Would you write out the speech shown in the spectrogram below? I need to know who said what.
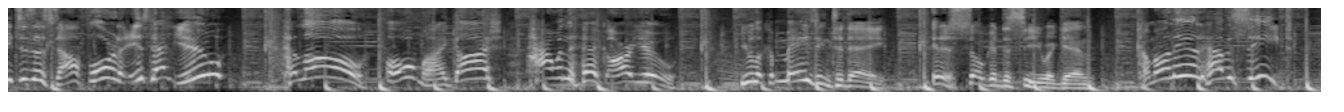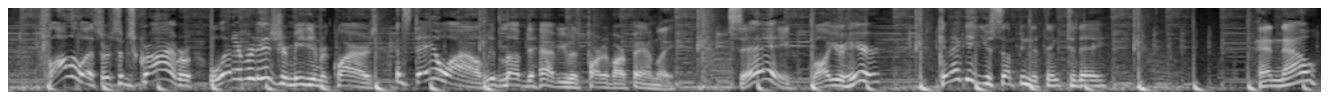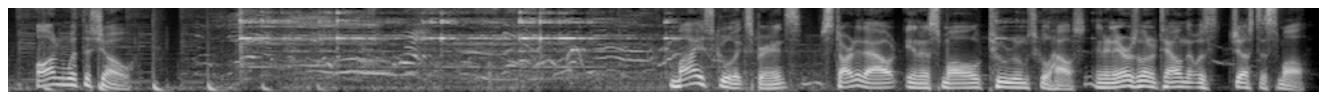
Speaker 1: beaches of South Florida. Is that you? Hello! Oh my gosh! How in the heck are you? You look amazing today. It is so good to see you again. Come on in, have a seat. Follow us or subscribe or whatever it is your medium requires and stay a while. We'd love to have you as part of our family. Say, while you're here, can I get you something to think today? And now, on with the show. My school experience started out in a small two room schoolhouse in an Arizona town that was just as small.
